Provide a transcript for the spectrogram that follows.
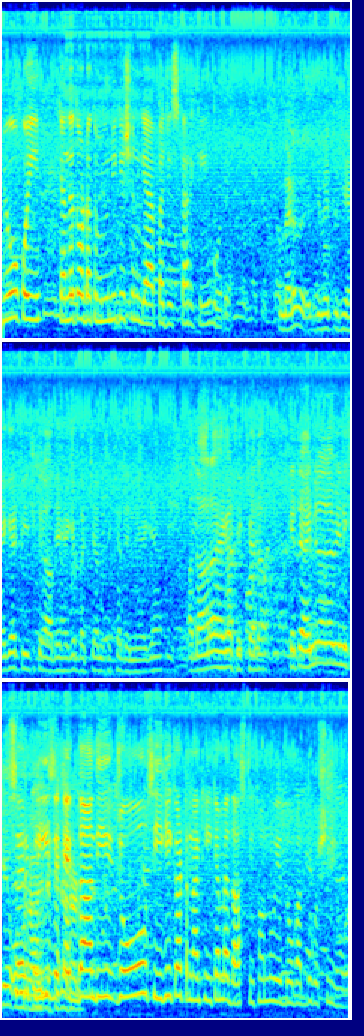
ਵੀ ਉਹ ਕੋਈ ਕਹਿੰਦੇ ਤੁਹਾਡਾ ਕਮਿਊਨੀਕੇਸ਼ਨ ਗੈਪ ਹੈ ਜਿਸ ਕਰਕੇ ਇਹ ਹੋ ਰਿਹਾ। ਮੈਡਮ ਜਿਵੇਂ ਤੁਸੀਂ ਹੈਗੇ ਟੀਚ ਕਰਾਦੇ ਹੈਗੇ ਬੱਚਿਆਂ ਨੂੰ ਸਿੱਖਿਆ ਦਿੰਦੇ ਹੈਗੇ ਆ ਅਦਾਰਾ ਹੈਗਾ ਸਿੱਖਿਆ ਦਾ। ਕਿਤੇ ਐ ਨਹੀਂ ਲੱਗਦਾ ਵੀ ਇਨਕੇ ਕੇ ਸਰ ਪਲੀਜ਼ ਇਦਾਂ ਦੀ ਜੋ ਸੀਗੀ ਘਟਨਾ ਠੀਕ ਹੈ ਮੈਂ ਦੱਸਤੀ ਤੁਹਾਨੂੰ ਇਹ ਤੋਂ ਵੱਧ ਕੁਝ ਨਹੀਂ ਹੋਰ।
